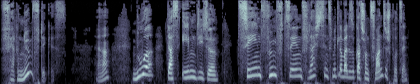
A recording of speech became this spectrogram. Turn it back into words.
Vernünftig ist. Ja. Nur, dass eben diese, 10, 15, vielleicht sind es mittlerweile sogar schon 20 Prozent.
